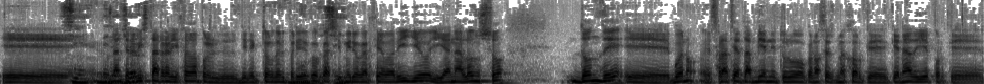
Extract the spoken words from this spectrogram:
Eh, una entrevista realizada por el director del periódico, Casimiro García Vadillo, y Ana Alonso, donde, eh, bueno, eh, Francia también, y tú lo conoces mejor que, nadie porque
